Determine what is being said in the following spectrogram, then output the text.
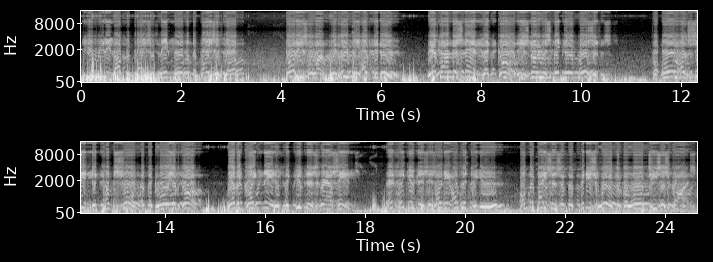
Do you really love the praise of men more than the praise of God? God is the one with whom we have to do. We have to understand that God is no respecter of persons. For all have sinned and come short of the glory of God. We have a great need of forgiveness for our sins. That forgiveness is only offered to you on the basis of the finished work of the Lord Jesus Christ.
